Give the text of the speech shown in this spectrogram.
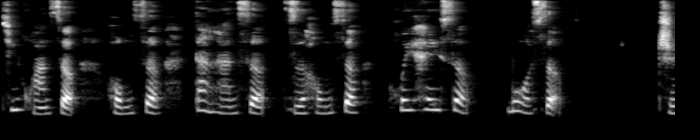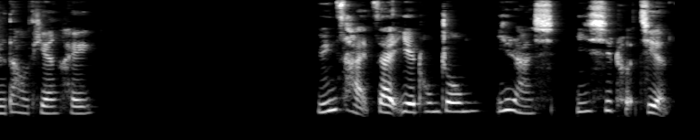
金黄色、红色、淡蓝色、紫红色。灰黑色、墨色，直到天黑。云彩在夜空中依然依稀可见，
